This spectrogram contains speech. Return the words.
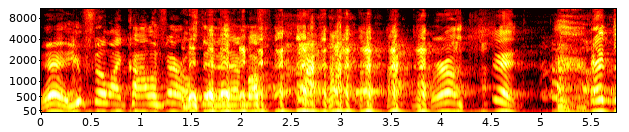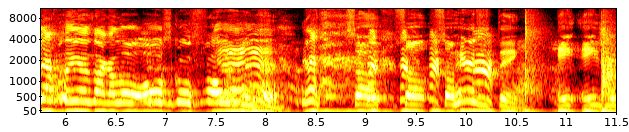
yeah. You feel like Colin Farrell standing in that motherfucker. Real shit. It definitely is like a little old school phone Yeah. booth. Yeah. So so so here's the thing. A- Asian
